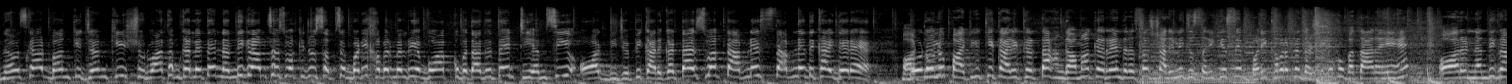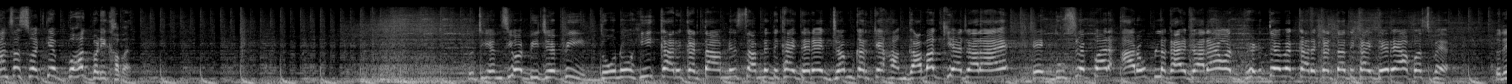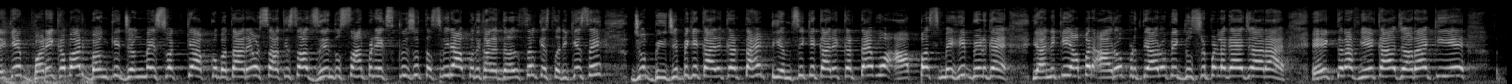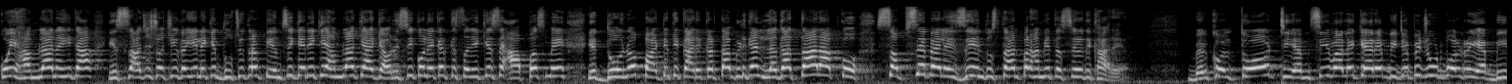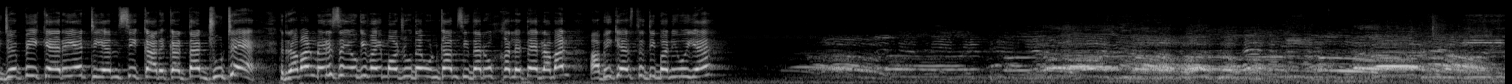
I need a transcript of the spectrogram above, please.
नमस्कार बंक की जंग की शुरुआत हम कर लेते हैं। नंदीग्राम से इस वक्त की जो सबसे बड़ी खबर मिल रही है वो आपको बता देते हैं। टीएमसी और बीजेपी कार्यकर्ता इस वक्त आमने सामने दिखाई दे रहे हैं। और दोनों, दोनों पार्टियों के कार्यकर्ता हंगामा कर रहे हैं। दरअसल शालिनी जिस तरीके से बड़ी खबर अपने दर्शकों को बता रहे हैं और नंदीग्राम से इस वक्त की बहुत बड़ी खबर। तो टीएमसी और बीजेपी दोनों ही कार्यकर्ता आमने सामने दिखाई दे रहे हैं। जम करके हंगामा किया जा रहा है। एक दूसरे पर आरोप लगाया जा रहा है और भिड़ते हुए कार्यकर्ता दिखाई दे रहे हैं आपस में। तो देखिए, बड़ी खबर, बंक की जंग में इस वक्त क्या आपको बता रहे हैं और साथ ही साथ हिंदुस्तान पर एक्सक्लूसिव तस्वीर आपको दिखा रहे दरअसल किस तरीके से जो बीजेपी के कार्यकर्ता है टीएमसी के कार्यकर्ता है, वो आपस में ही भिड़ गए यानी कि यहाँ पर आरोप प्रत्यारोप एक दूसरे पर लगाया जा रहा है। एक तरफ़ ये कहा जा रहा है कि ये कोई हमला नहीं था, ये साजिश रची गई है, लेकिन दूसरी तरफ़ टीएमसी कह रही है कि हमला क्या गया? और इसी को लेकर किस तरीके से आपस में ये दोनों पार्टियों के कार्यकर्ता भिड़ गए लगातार आपको सबसे पहले जी हिंदुस्तान पर हम ये तस्वीरें दिखा रहे हैं। बिल्कुल तो टीएमसी वाले कह रहे हैं, बीजेपी झूठ बोल रही है। बीजेपी कह रही है, टीएमसी कार्यकर्ता झूठे हैं। रमन मेरे सहयोगी वही मौजूद है, उनका हम सीधा रुख कर लेते हैं। रमन, अभी क्या स्थिति बनी हुई है?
